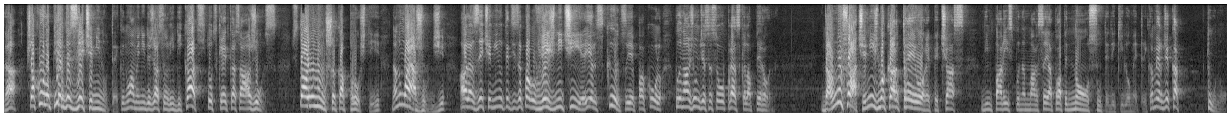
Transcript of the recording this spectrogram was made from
Da? Și acolo pierde 10 minute, când oamenii deja sunt ridicați, toți cred că s-a ajuns. Stau în ușă ca proștii, dar nu mai ajungi. Alea 10 minute ți se par o veșnicie, el scârțâie pe acolo până ajunge să se oprească la peron. Dar nu face nici măcar 3 ore pe ceas din Paris până în Marseille, aproape 900 de kilometri, că merge ca tunul.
